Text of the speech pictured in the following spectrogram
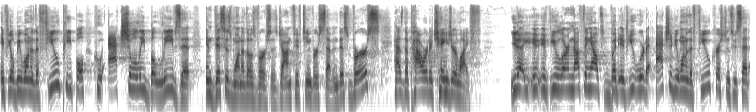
if you'll be one of the few people who actually believes it. And this is one of those verses, John 15, verse 7. This verse has the power to change your life. You know, if you learn nothing else, but if you were to actually be one of the few Christians who said,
